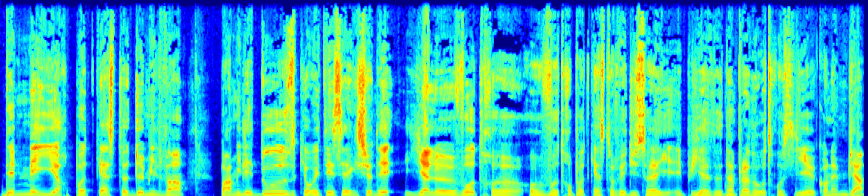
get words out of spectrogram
des meilleurs podcasts 2020. Parmi les 12 qui ont été sélectionnés, il y a le vôtre, euh, votre podcast au lever du soleil et puis il y a d'un plein d'autres aussi euh, qu'on aime bien.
